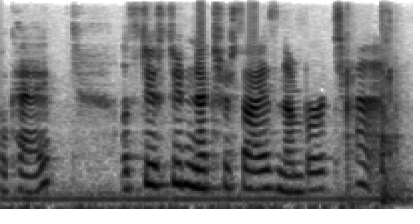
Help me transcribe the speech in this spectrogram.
Okay, let's do student exercise number 10.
